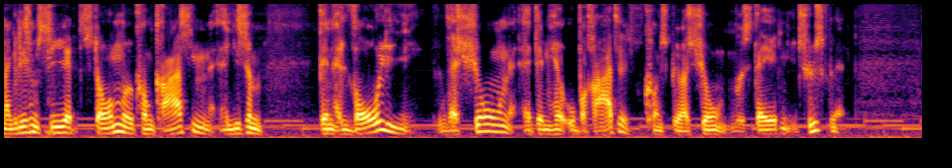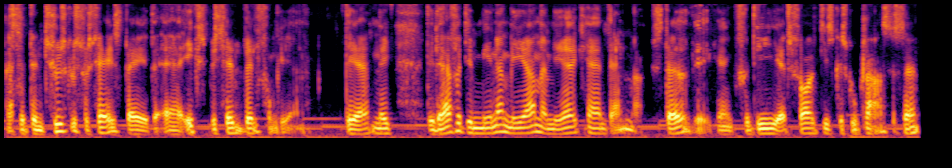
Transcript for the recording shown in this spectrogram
Man kan ligesom sige, at stormen mod kongressen er ligesom den alvorlige version af den her operette-konspiration mod staten i Tyskland. Altså, den tyske socialstat er ikke specielt velfungerende. Det er den ikke. Det er derfor, det minder mere om Amerika end Danmark. Stadigvæk. Ikke? Fordi at folk, de skal skulle klare sig selv.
